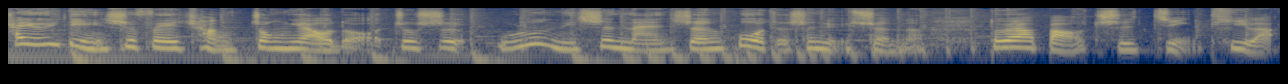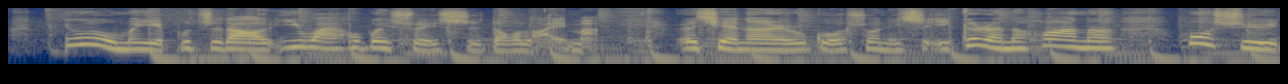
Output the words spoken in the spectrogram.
还有一点是非常重要的，就是无论你是男生或者是女生呢，都要保持警惕啦，因为我们也不知道意外会不会随时都来嘛。而且呢，如果说你是一个人的话呢，或许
